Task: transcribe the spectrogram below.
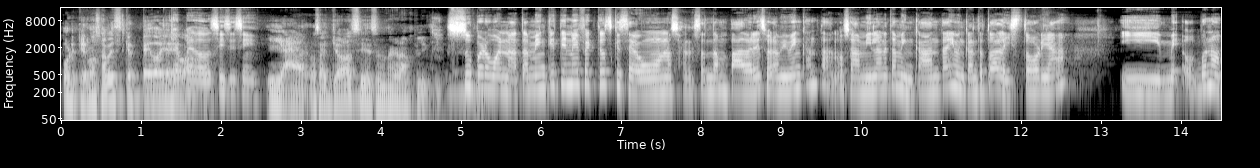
porque no sabes qué pedo hay ahí ¿Qué abajo. pedo? Sí, sí, sí. Y ya, o sea, yo sí es una gran película. Súper buena. También que tiene efectos que según, o sea, no están tan padres, pero a mí me encantan. O sea, a mí la neta me encanta y me encanta toda la historia. Y me, bueno,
